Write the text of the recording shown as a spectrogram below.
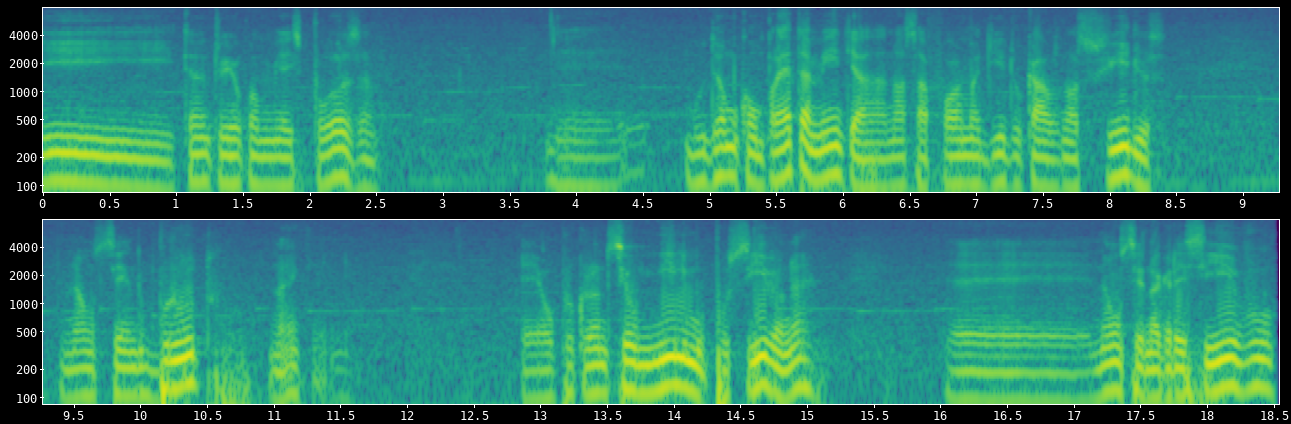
E tanto eu como minha esposa é, mudamos completamente a nossa forma de educar os nossos filhos, não sendo bruto, né? É, ou procurando ser o mínimo possível, né? É, não sendo agressivo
